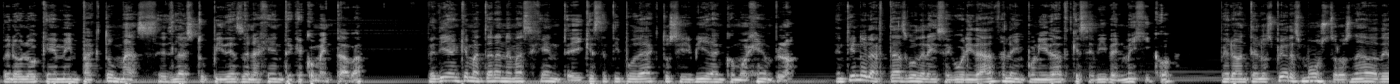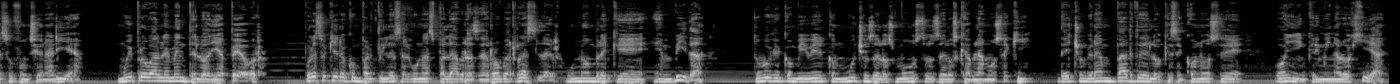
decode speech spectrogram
pero lo que me impactó más es la estupidez de la gente que comentaba. Pedían que mataran a más gente y que este tipo de actos sirvieran como ejemplo. Entiendo el hartazgo de la inseguridad, la impunidad que se vive en México, pero ante los peores monstruos nada de eso funcionaría. Muy probablemente lo haría peor. Por eso quiero compartirles algunas palabras de Robert Ressler, un hombre que, en vida, tuvo que convivir con muchos de los monstruos de los que hablamos aquí. De hecho, gran parte de lo que se conoce hoy en criminología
